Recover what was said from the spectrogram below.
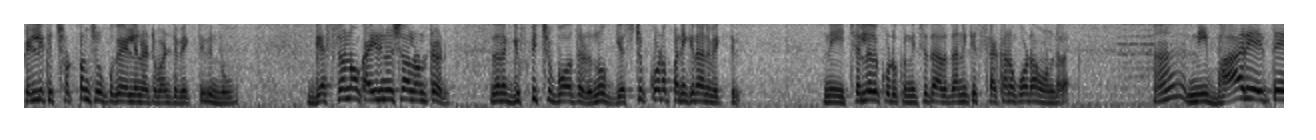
పెళ్ళికి చుట్టం చూపుగా వెళ్ళినటువంటి వ్యక్తివి నువ్వు. గెస్ట్ అని ఒక ఐదు నిమిషాలు ఉంటాడు. ఏదైనా గిఫ్ట్ ఇచ్చి పోతాడు. నువ్వు గెస్ట్కి కూడా పనికిరాని వ్యక్తివి. నీ చెల్లెల కొడుకు నిశ్చితార్థానికి సెకను కూడా ఉండలే. నీ భార్య అయితే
